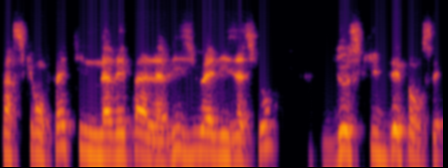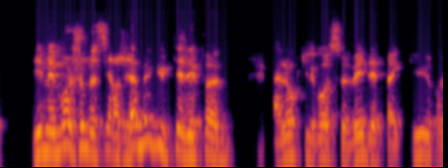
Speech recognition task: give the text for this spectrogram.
parce qu'en fait, ils n'avaient pas la visualisation de ce qu'il dépensait. Il dit, mais moi, je me sers jamais du téléphone. Alors qu'il recevait des factures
